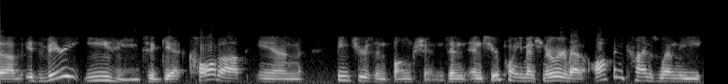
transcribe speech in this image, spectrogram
Um, it's very easy to get caught up in features and functions, and and to your point you mentioned earlier about oftentimes when the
